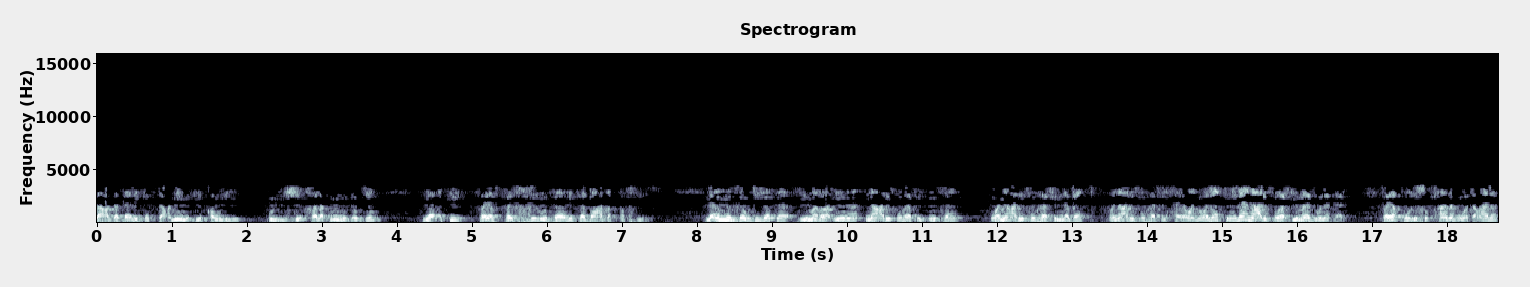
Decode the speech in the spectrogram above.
بعد ذلك التعميم في قوله كل شيء خلق منه زوجين يأتي فيفصل ذلك بعد التفصيل. لأن الزوجية في مرائنا نعرفها في الإنسان ونعرفها في النبات ونعرفها في الحيوان ولكن لا نعرفها فيما دون ذلك. فيقول سبحانه وتعالى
